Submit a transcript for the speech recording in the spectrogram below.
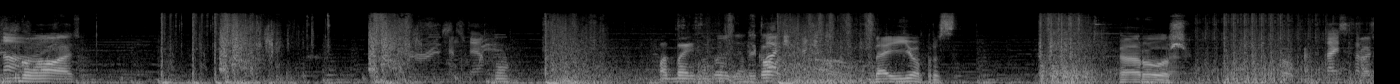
На. Под bait. Да ее просто. Хорош. Nice, хорош.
